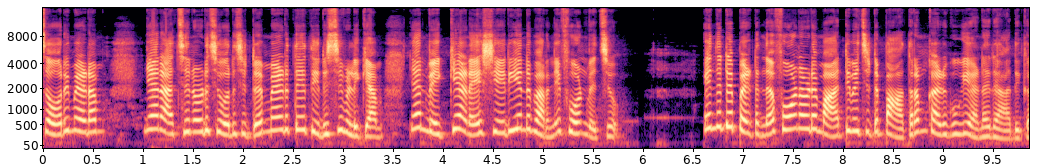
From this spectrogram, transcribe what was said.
സോറി മാഡം ഞാൻ അച്ഛനോട് ചോദിച്ചിട്ട് മേഡത്തെ തിരിച്ചു വിളിക്കാം. ഞാൻ വെക്കുകയാണേ ശരിയെന്ന് പറഞ്ഞ് ഫോൺ വെച്ചു. എന്നിട്ട് പെട്ടെന്ന് ഫോൺ അവിടെ മാറ്റി വെച്ചിട്ട് പാത്രം കഴുകുകയാണ് രാധിക.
